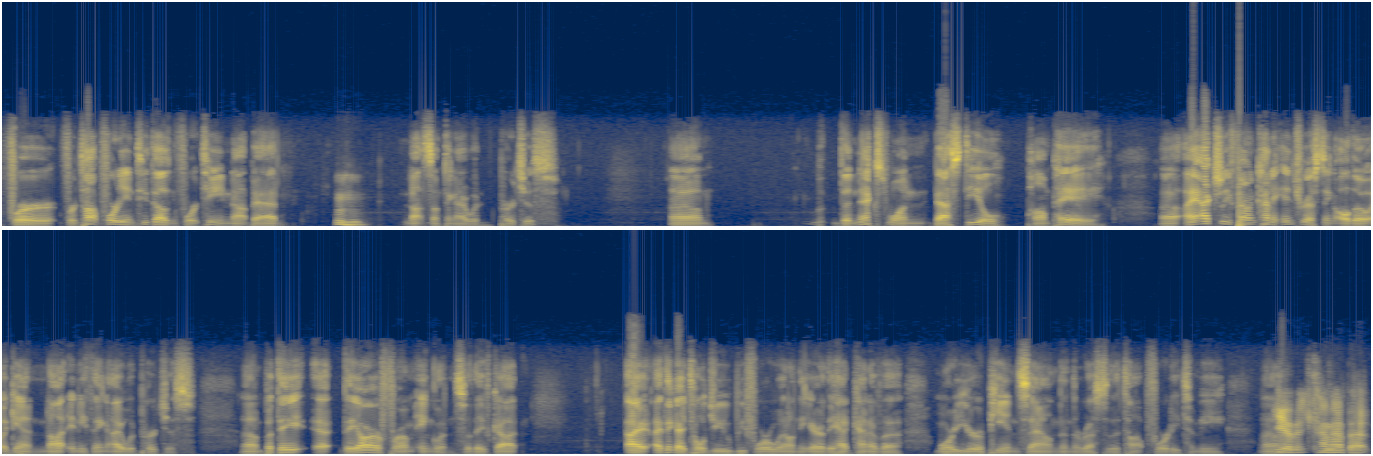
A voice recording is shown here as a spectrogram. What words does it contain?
for for top 40 in 2014, not bad. hmm Not something I would purchase. Um, the next one, Bastille Pompeii. uh, I actually found kind of interesting, although again, not anything I would purchase. Um, but they uh, they are from England, so they've got. I, I think I told you before we went on the air they had kind of a more European sound than the rest of the top 40 to me. Um, yeah, they kind of have that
